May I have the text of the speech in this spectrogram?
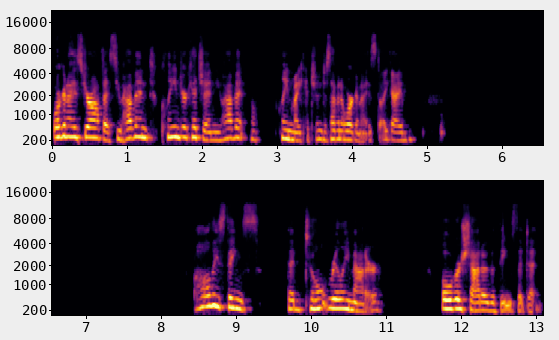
organized your office, you haven't cleaned your kitchen, you haven't cleaned my kitchen, just haven't organized. Like I, all these things that don't really matter overshadow the things that did.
